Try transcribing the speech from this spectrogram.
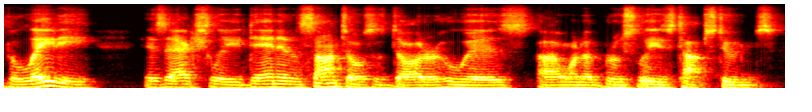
the lady is actually Dan Inosanto's daughter, who is uh, one of Bruce Lee's top students.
